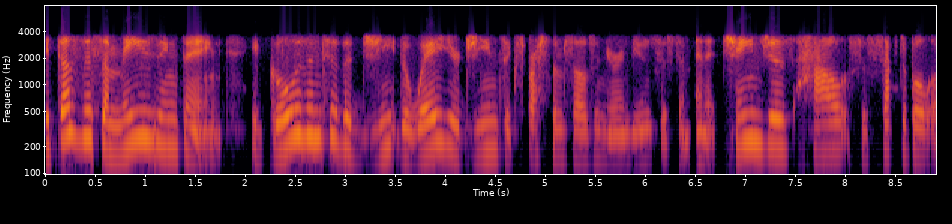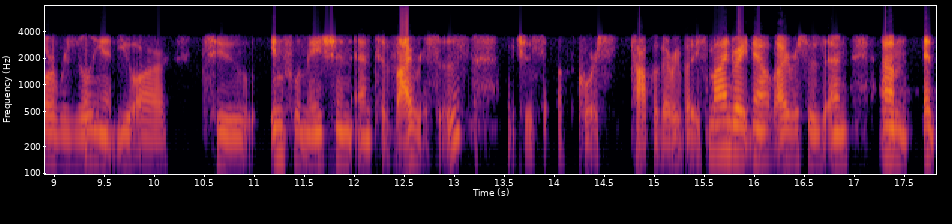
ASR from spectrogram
it does this amazing thing. It goes into the gene, the way your genes express themselves in your immune system, and it changes how susceptible or resilient you are to inflammation and to viruses, which is, of course, top of everybody's mind right now. Viruses and um, and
